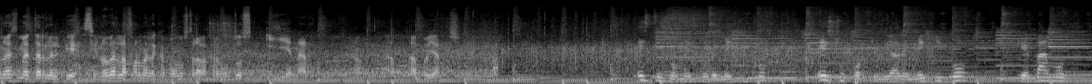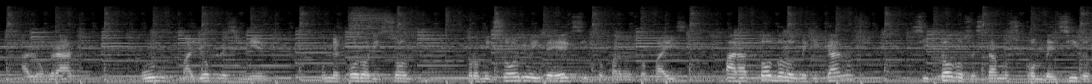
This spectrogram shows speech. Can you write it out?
no es meterle el pie, sino ver la forma en la que podemos trabajar juntos y llenar, ¿no? apoyarnos. Este es momento de México, es oportunidad de México que vamos a lograr un mayor crecimiento, un mejor horizonte promisorio y de éxito para nuestro país, para todos los mexicanos, si todos estamos convencidos,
